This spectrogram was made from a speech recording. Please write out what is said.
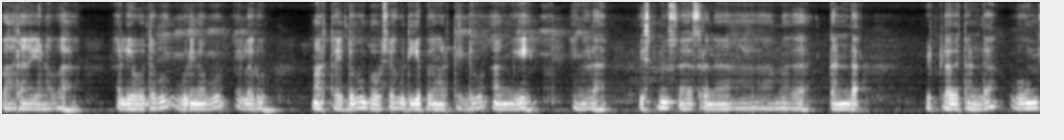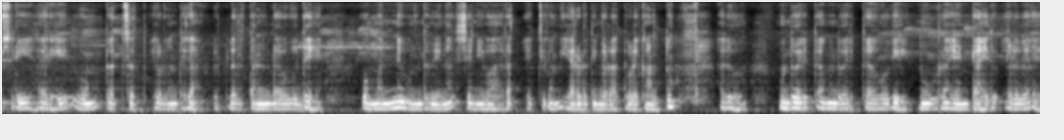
ಪಾರಾಯಣವ ಅಲ್ಲಿ ಹೋದವು, ಊರಿನವು ಎಲ್ಲರೂ ಮಾಡ್ತಾಯಿದ್ದವು ಬಹುಶಃ ಉದಿಯಪ್ಪ ಮಾಡ್ತಾಯಿದ್ದವು ಹಂಗೆ ಹಿಂಗಳ ವಿಷ್ಣು ಸಹಸ್ರನಾಮದ ತಂಡ, ವಿಟ್ಲದ ತಂಡ, ಓಂ ಶ್ರೀ ಹರಿ, ಓಂ ತತ್ಸತ್ ಹೇಳುವಂತಹ ವಿಟ್ಲದ ತಂಡವುದೇ. ಮೊನ್ನೆ ಒಂದು ದಿನ ಶನಿವಾರ ಹೆಚ್ಚು ಕಮ್ಮಿ ಎರಡು ತಿಂಗಳ ತೊಳೆ ಕಾಣ್ತು. ಅದು ಮುಂದುವರಿತಾ ಮುಂದುವರಿತಾ ಹೋಗಿ ನೂರ ಎಂಟಾಯಿತು ಹೇಳಿದರೆ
